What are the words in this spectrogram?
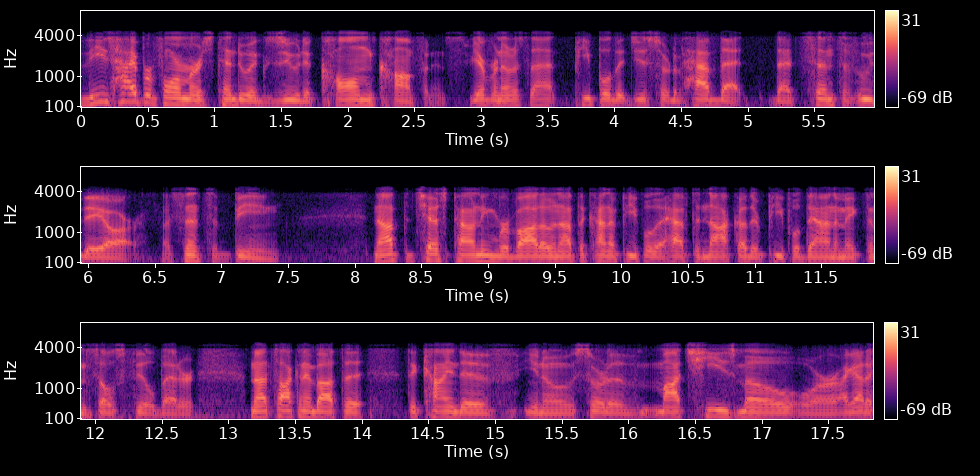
These high performers tend to exude a calm confidence. You ever noticed that? People that just sort of have that, that sense of who they are, a sense of being. Not the chest pounding bravado, not the kind of people that have to knock other people down and make themselves feel better. I'm not talking about the, the kind of, you know, sort of machismo or I got to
